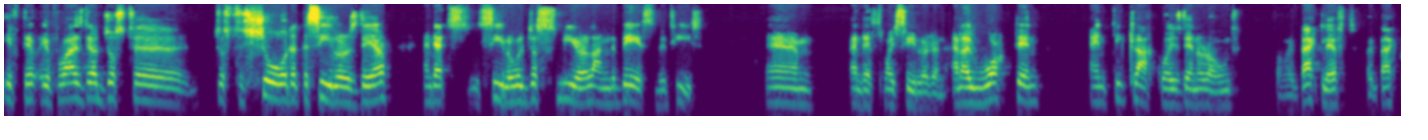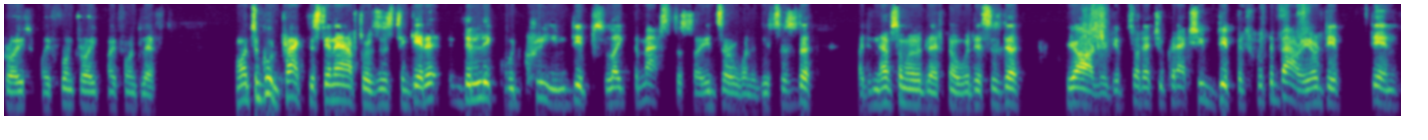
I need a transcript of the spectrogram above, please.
If there, if was there just to just to show that the sealer is there, and that sealer will just smear along the base of the teeth, um, and that's my sealer then. And I'll work then anti-clockwise then around from my back left, my back right, my front right, my front left. And what's a good practice then afterwards is to get it the liquid cream dips like the Masticides or one of these. This is the I didn't have some of it left. No, but this is the the dip so that you could actually dip it with the barrier dip then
